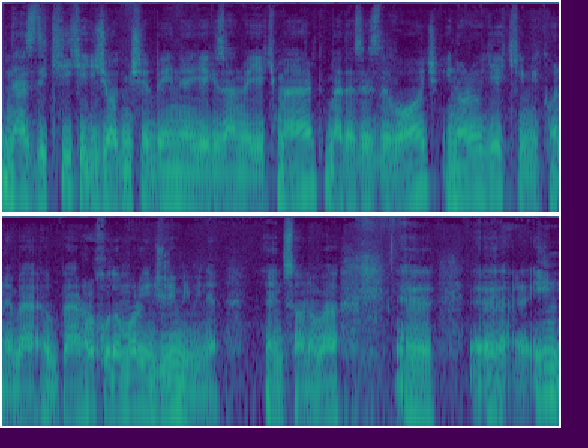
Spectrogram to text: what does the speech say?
نزدیکی که ایجاد میشه بین یک زن و یک مرد بعد از ازدواج اینا رو یکی می‌کنه و حال خدا ما رو اینجوری می‌بینه انسان و این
